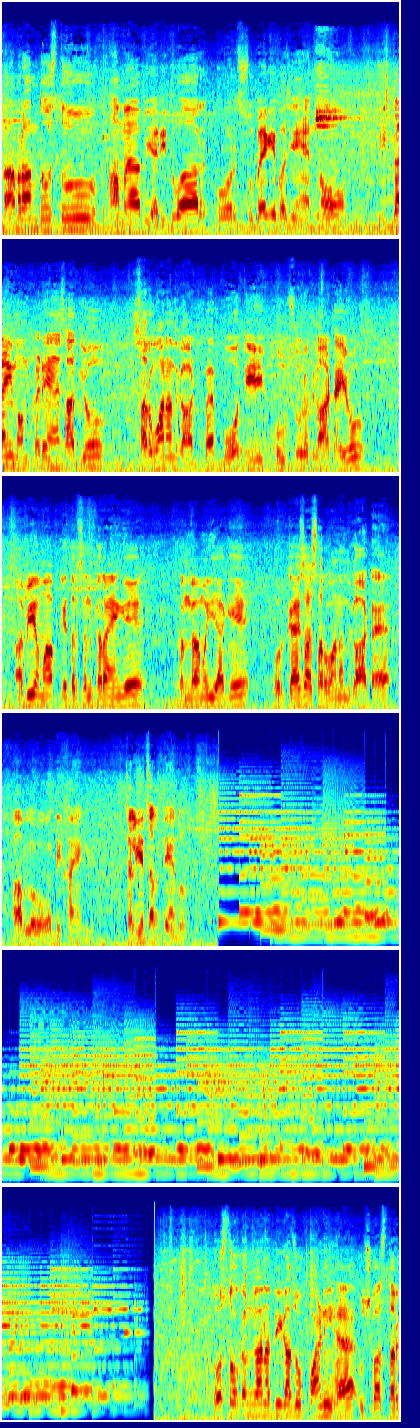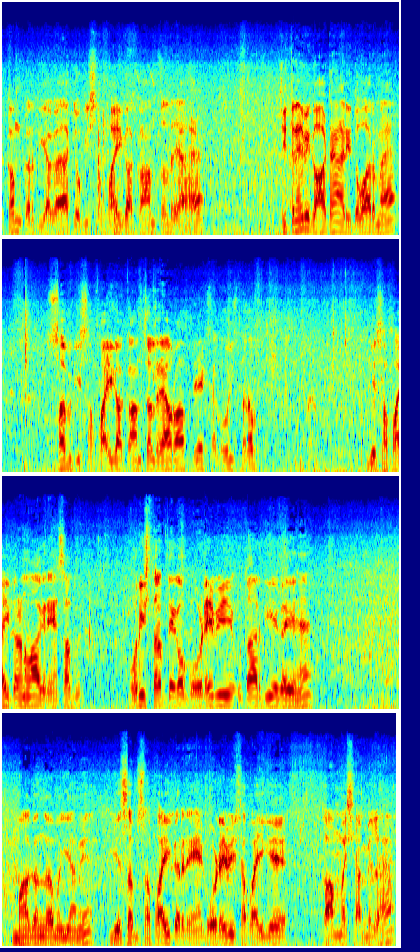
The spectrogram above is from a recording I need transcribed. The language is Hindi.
राम राम दोस्तों, हम हैं अभी हरिद्वार और सुबह के बजे हैं नौ। इस टाइम हम खड़े हैं साथियों, सर्वानंद घाट पर बहुत ही खूबसूरत घाट है यो। अभी हम आपके दर्शन कराएँगे गंगा मैया के और कैसा सर्वानंद घाट है, आप लोगों को दिखाएँगे। चलिए चलते हैं दोस्तों। दोस्तों, गंगा नदी का जो पानी है, उसका स्तर कम कर दिया गया क्योंकि सफ़ाई का काम चल रहा है। जितने भी घाट हैं हरिद्वार में, सब की सफ़ाई का काम चल रहा है। और आप देख सको इस तरफ़, ये सफ़ाई करने लाग रहे हैं सब। और इस तरफ़ देखो, घोड़े भी उतार दिए गए हैं। माँ गंगा मैया में ये सब सफ़ाई कर रहे हैं। घोड़े भी सफ़ाई के काम में शामिल हैं।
